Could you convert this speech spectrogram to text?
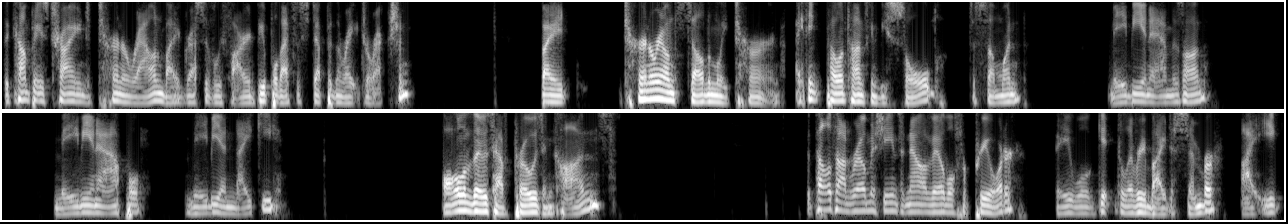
The company is trying to turn around by aggressively firing people. That's a step in the right direction. By turnaround seldomly turn. I think Peloton's going to be sold to someone, maybe an Amazon, maybe an Apple, maybe a Nike. All of those have pros and cons. The Peloton row machines are now available for pre order. They will get delivery by December, i.e.,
